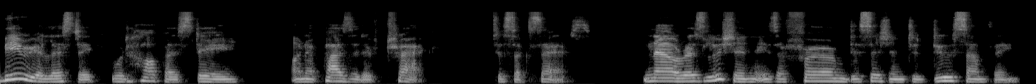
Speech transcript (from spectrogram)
Being realistic would help us stay on a positive track to success. Now, resolution is a firm decision to do something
